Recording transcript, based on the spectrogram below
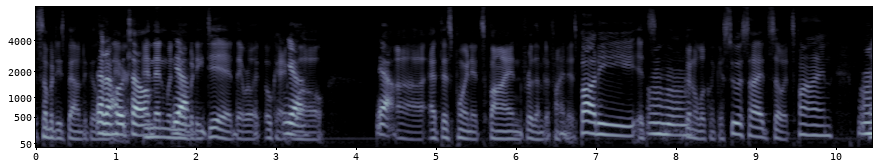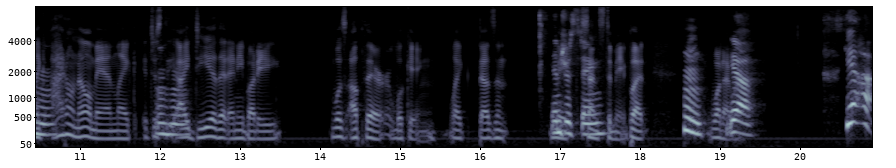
somebody's bound to go At a there. hotel. and then when Yeah. nobody did they were like okay well yeah. uh, at this point it's fine for them to find his body it's Mhm. gonna look like a suicide so it's fine Mhm. like i don't know man like it's just Mhm. the idea that anybody was up there looking like doesn't make Interesting. sense to me but Hmm. whatever Yeah. Yeah,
